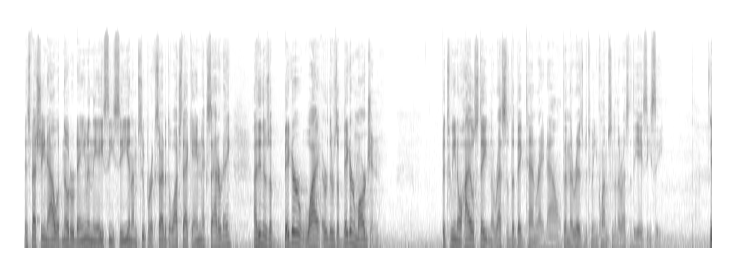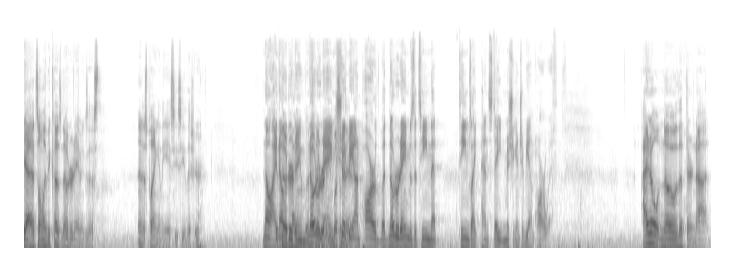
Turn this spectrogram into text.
especially now with Notre Dame and the ACC, and I'm super excited to watch that game next Saturday. I think there's a bigger why or there's a bigger margin between Ohio State and the rest of the Big Ten right now than there is between Clemson and the rest of the ACC. Yeah, it's only because Notre Dame exists and is playing in the ACC this year. No, I know Notre Dame. Notre, Notre, Dame, Dame should there. be on par, but Notre Dame is a team that teams like Penn State and Michigan should be on par with. I don't know that they're not.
